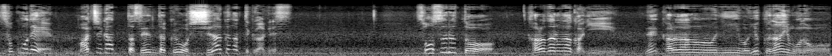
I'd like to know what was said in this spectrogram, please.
そこで間違った選択をしなくなっていくわけです。そうすると、体の中に、ね、体のに良くないものを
